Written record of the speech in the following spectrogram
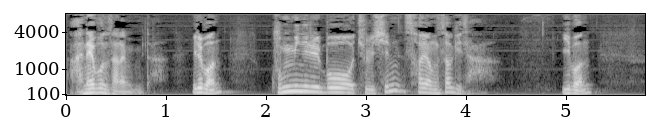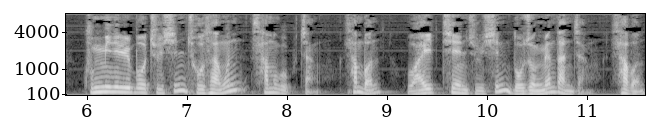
안 해본 사람입니다. 1번 국민일보 출신 서영석 이사 2번 국민일보 출신 조상훈 사무국장 3번 YTN 출신 노종면 단장 4번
